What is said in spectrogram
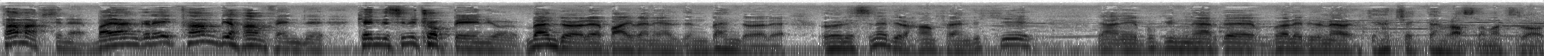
Tam aksine Bayan Grey tam bir hanımefendi. Kendisini çok beğeniyorum. Ben de öyle Bay Van Elden, ben de öyle. Öylesine bir hanımefendi ki... ...yani bugünlerde böyle birine gerçekten rastlamak zor.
